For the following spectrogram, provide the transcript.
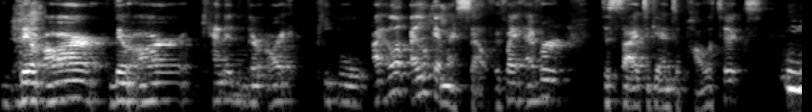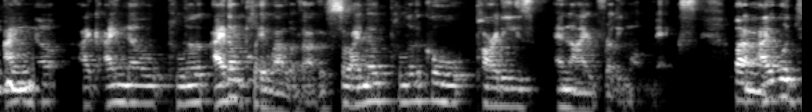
there are there are candidate there are people. I look I look at myself. If I ever decide to get into politics, mm-hmm. I know like I know politi- I don't play well with others, so I know political parties and I really won't mix. But mm-hmm. I would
